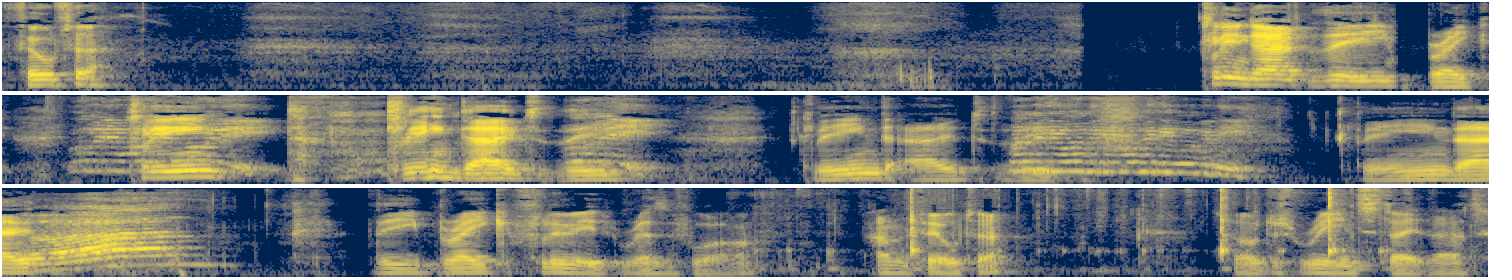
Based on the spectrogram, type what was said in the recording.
filter. Cleaned out the brake cleaned cleaned out the cleaned out the cleaned out the brake fluid reservoir and filter. So I'll just reinstate that.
